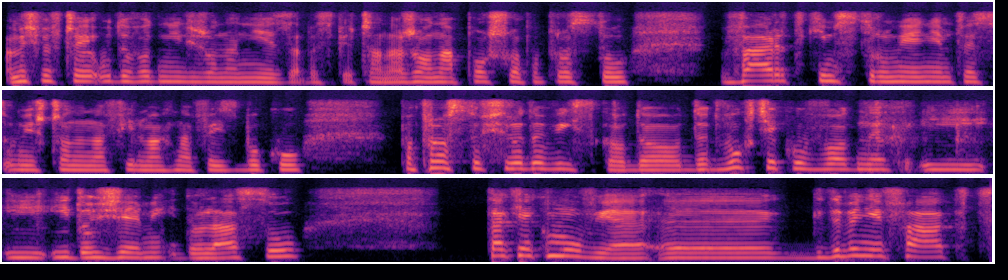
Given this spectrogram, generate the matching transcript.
A myśmy wczoraj udowodnili, że ona nie jest zabezpieczana, że ona poszła po prostu wartkim strumieniem, to jest umieszczone na filmach na Facebooku, po prostu w środowisko, do, do dwóch cieków wodnych i, i, i do ziemi, i do lasu. Tak jak mówię, gdyby nie fakt,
